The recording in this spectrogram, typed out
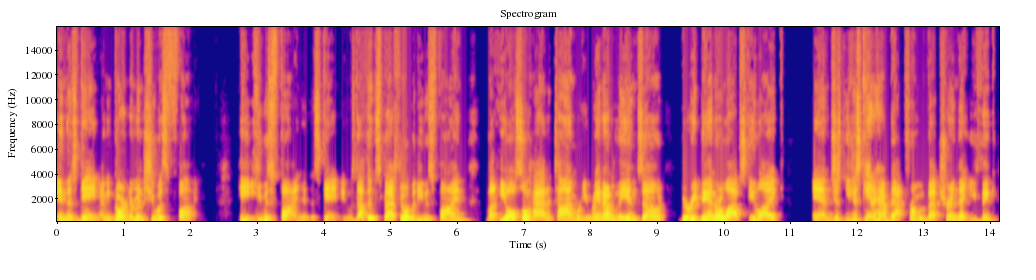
in this game. I mean, Gardner Minshew was fine. He, he was fine in this game. He was nothing special, but he was fine. But he also had a time where he ran out of the end zone, very Dan Orlovsky like. And just you just can't have that from a veteran that you think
